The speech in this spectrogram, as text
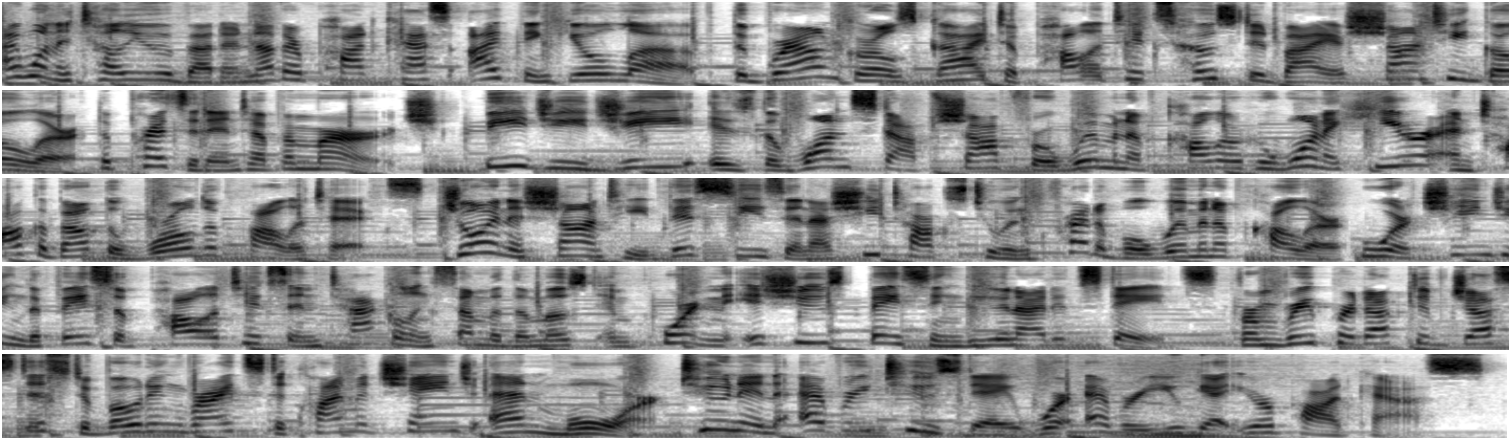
I want to tell you about another podcast I think you'll love The Brown Girl's Guide to Politics, hosted by Ashanti Gholar, the president of Emerge. BGG is the one stop shop for women of color who want to hear and talk about the world of politics. Join Ashanti this season as she talks to incredible women of color who are changing the face of politics and tackling some of the most important issues facing the United States, from reproductive justice to voting rights to climate change and more. Tune in every Tuesday wherever you get your podcasts.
